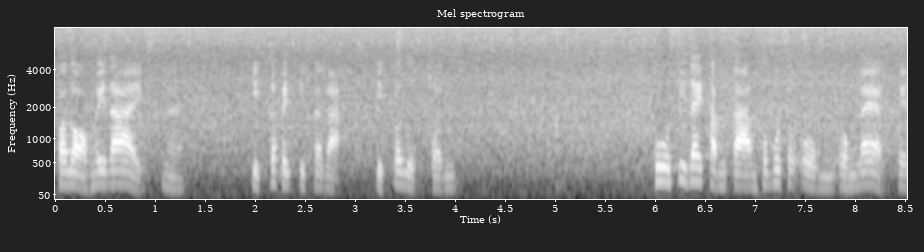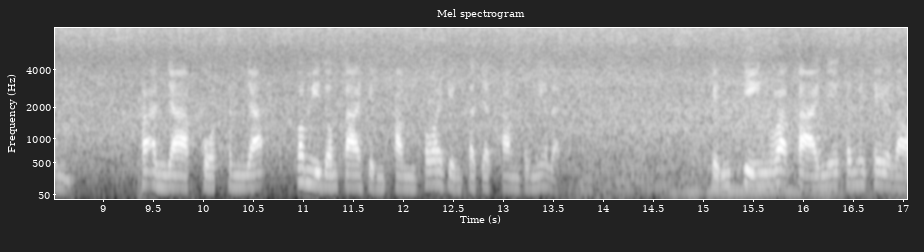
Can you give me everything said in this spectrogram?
พอหลอกไม่ได้นะจิตก็เป็นอิสระ จิตก็หลุดพ้น ผู้ที่ได้ทำตามพระพุทธองค์องค์แรก เช่น พระอัญญาโคทัญญะ ก็มีดวงตาเห็นธรรมเพราะว่าเห็นสัจธรรมตรงนี้แหละ เห็นจริงว่ากายนี้ก็ไม่ใช่เรา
